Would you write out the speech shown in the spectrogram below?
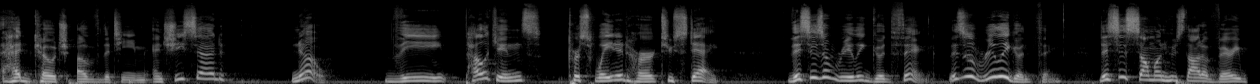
head coach of the team, and she said no. The Pelicans persuaded her to stay. This is a really good thing. This is a really good thing. This is someone who's thought of very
